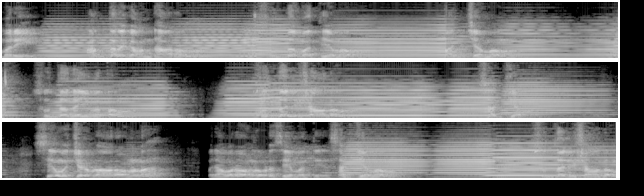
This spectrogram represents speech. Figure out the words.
మరి అంతరగాంధారం శుద్ధ మధ్యమం పంచమం శుద్ధ దైవతం శుద్ధ నిషాదం సజ్జమం. సేమ్ వచ్చేటప్పుడు ఆరోహణ మరి అవరోహణ కూడా సేమ్ అంతే. సజ్జమం శుద్ధ నిషాదం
